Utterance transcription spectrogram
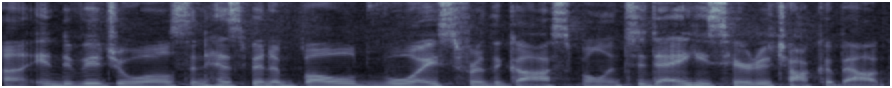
uh, individuals and has been a bold voice for the gospel. And today he's here to talk about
